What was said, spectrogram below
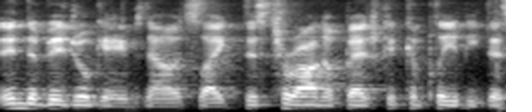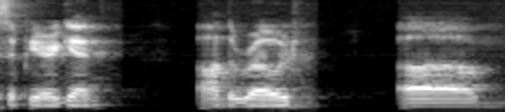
individual games now. It's like this Toronto bench could completely disappear again on the road. Mm-hmm. Um,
